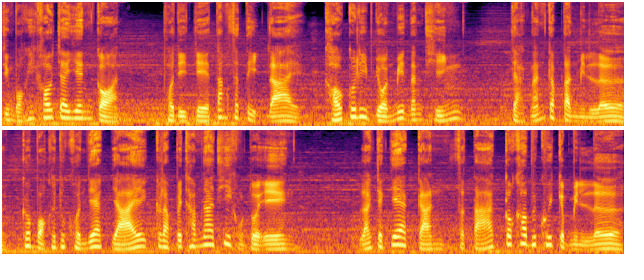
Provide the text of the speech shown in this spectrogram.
จึงบอกให้เขาใจเย็นก่อน พอดีเจตั้งสติได้ เขาก็รีบโยนมีดนั้นทิ้ง จากนั้นกัปตันมิลเลอร์ก็บอกให้ทุกคนแยกย้ายกลับไปทำหน้าที่ของตัวเอง หลังจากแยกกัน สตาร์กก็เข้าไปคุยกับมิลเลอร์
